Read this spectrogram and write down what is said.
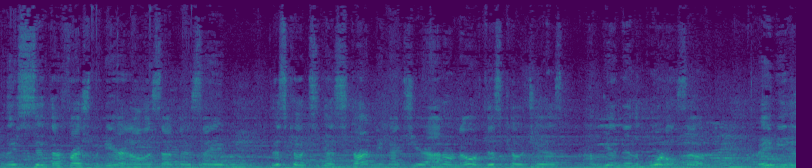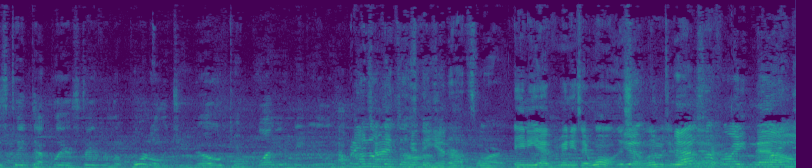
And they sit their freshman year, and all of a sudden they're saying, "This coach is going to start me next year. I don't know if this coach is. I'm getting in the portal." So maybe you just take that player straight from the portal that you know can play immediately. How many I don't think times can they enter that smart. Any as many as they want. It's Yeah, unlimited right as now. of right now, Right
